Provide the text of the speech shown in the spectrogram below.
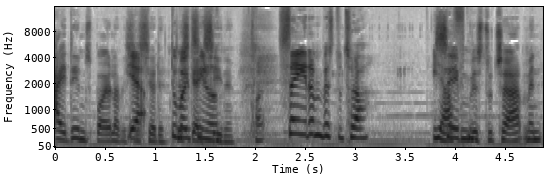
ej, det er en spoiler, hvis Ja, jeg siger det. du må det ikke skal sige jeg ikke sige det. Se dem, hvis du tør. I Se aften. dem, hvis du tør. Men,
